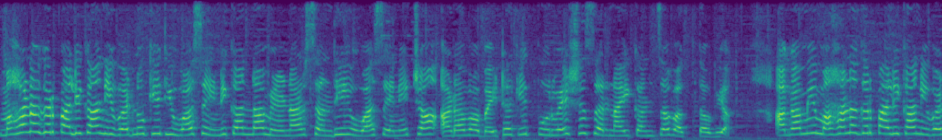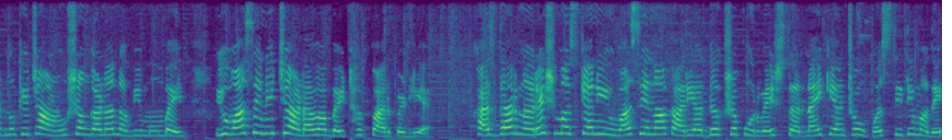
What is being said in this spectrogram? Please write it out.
महानगरपालिका निवडणुकीत युवा सैनिकांना मिळणार संधी युवा सेनेच्या आढावा बैठकीत पूर्वेश सरनाईकांचं वक्तव्य. आगामी महानगरपालिका निवडणुकीच्या अनुषंगानं नवी मुंबईत युवा सेनेची आढावा बैठक पार पडली आहे. खासदार नरेश मस्के आणि युवा सेना कार्याध्यक्ष पूर्वेश सरनाईक यांच्या उपस्थितीमध्ये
